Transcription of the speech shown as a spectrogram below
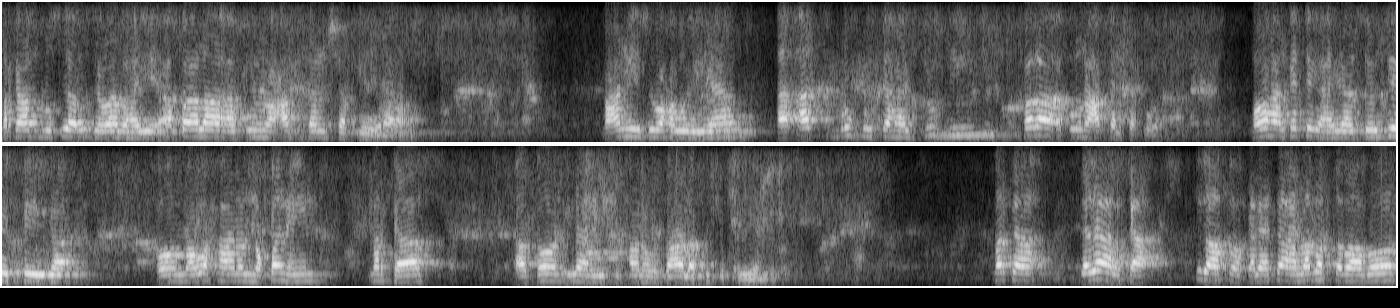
markaas buu sidaa u jawaabahayay afalaa akunu cabdan shakuura? Macnihiisu waxa weeyaan aatruku tahajudii falaa akunu cabdan shakuura. Ma waxaan ka tegahayaa soo jeedkayga oo ma waxaanan noqonayn markaas addoon ilaahay subxaanahu watacaala ku shukriya. Marka dadaalka sidaas oo kaleeta ah laba sababood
